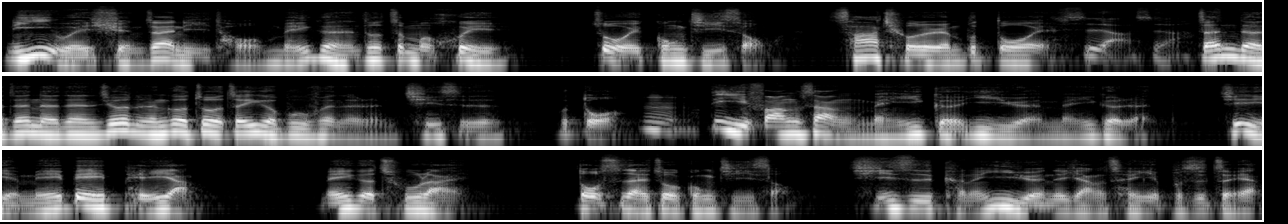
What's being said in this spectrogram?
你以为选在里头，每一个人都这么会作为攻击手，杀球的人不多哎。是啊，是啊，真的，真的，真的，就是能够做这一个部分的人其实不多。嗯，地方上每一个议员，每一个人其实也没被培养，每一个出来都是在做攻击手。其实可能议员的养成也不是这样。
